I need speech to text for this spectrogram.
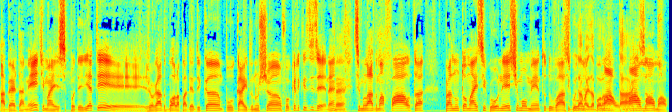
abertamente, mas poderia ter jogado bola para dentro de campo, caído no chão, foi o que ele quis dizer, né? É. Simulado uma falta para não tomar esse gol neste momento do Vasco. Segurar mais a bola mal, tarde, mal, exato. mal, mal.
